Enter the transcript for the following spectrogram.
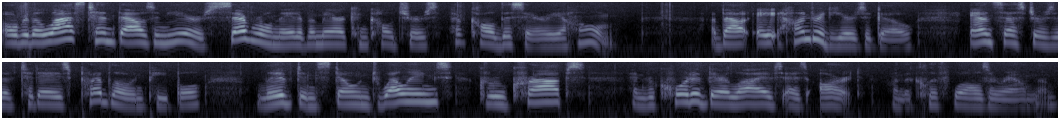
over the last 10,000 years, several Native American cultures have called this area home. About 800 years ago, ancestors of today's Puebloan people lived in stone dwellings, grew crops, and recorded their lives as art on the cliff walls around them.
